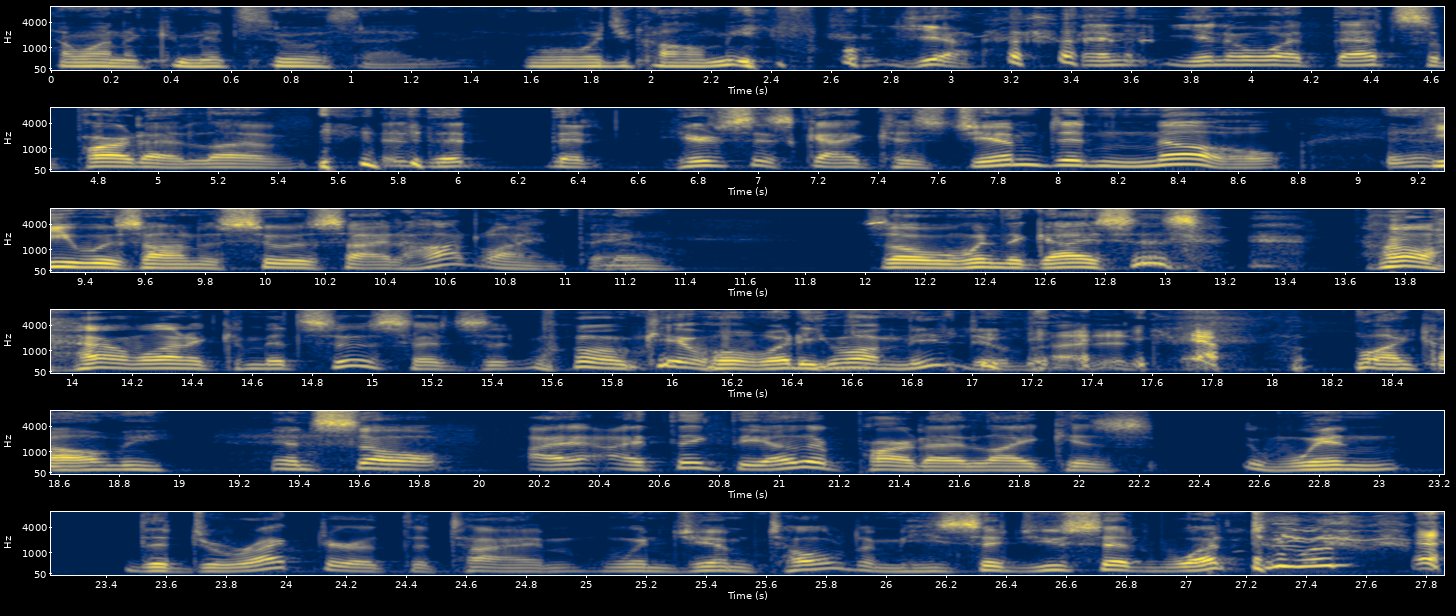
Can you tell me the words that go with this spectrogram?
I want to commit suicide. And I said, well, what'd you call me for? yeah, and you know what? That's the part I love. that that here's this guy because Jim didn't know Yeah. he was on a suicide hotline thing. No. So when the guy says, "Oh, I want to commit suicide," I said, well, "Okay, well, what do you want me to do about it?" yeah. Why call me? And so I, I think the other part I like is when the director at the time, when Jim told him, he said, You said what to him?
